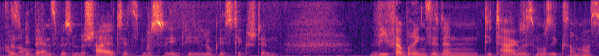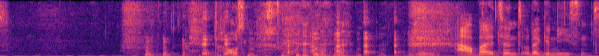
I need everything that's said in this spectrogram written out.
Also Genau. die Bands wissen Bescheid, jetzt muss irgendwie die Logistik stimmen. Wie verbringen Sie denn die Tage des Musiksommers? Draußen. Arbeitend oder genießend?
